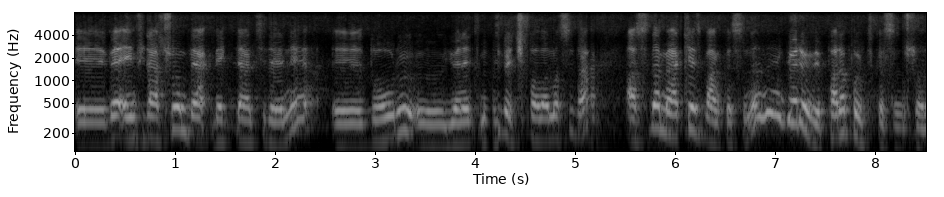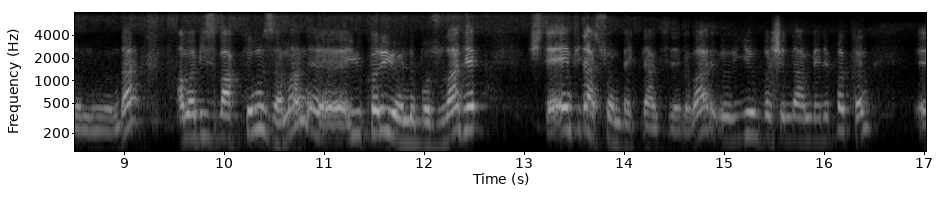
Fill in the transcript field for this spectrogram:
E, ve enflasyon be beklentilerini e, doğru e, yönetmesi ve çıpalaması da aslında Merkez Bankası'nın görevi, para politikasının sorumluluğunda. Ama biz baktığımız zaman e, yukarı yönlü bozulan hep işte enflasyon beklentileri var. E, yılbaşından beri bakın e,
